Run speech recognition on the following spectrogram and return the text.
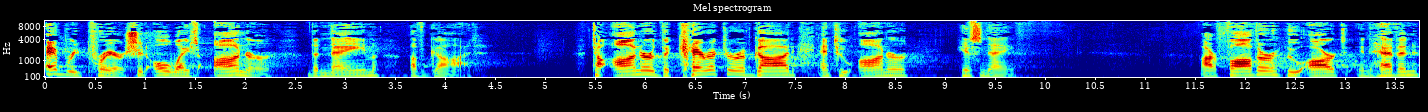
every prayer should always honor the name of God. To honor the character of God and to honor His name. Our Father who art in heaven,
